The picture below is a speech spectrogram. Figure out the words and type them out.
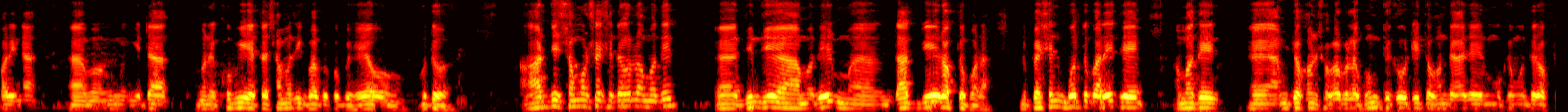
পারি না এটা মানে খুবই একটা সামাজিক ভাবে খুব হেয় হতে হয় আর যে সমস্যা সেটা হলো আমাদের যে আমাদের দাঁত দিয়ে রক্ত পড়া। পেশেন্ট বলতে পারে যে আমাদের আমি যখন সকালবেলা ঘুম থেকে উঠি তখন দেখা যায় মুখের মধ্যে রক্ত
